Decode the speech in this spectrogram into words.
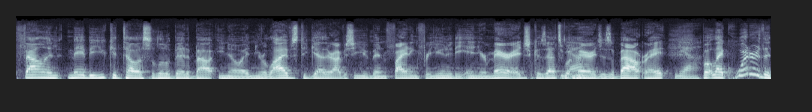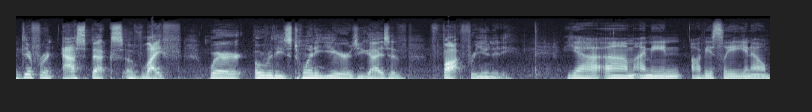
Falon, maybe you could tell us a little bit about, you know, in your lives together. Obviously, you've been fighting for unity in your marriage because that's what Yeah. marriage is about, right? Yeah. But like what are the different aspects of life where over these 20 years you guys have fought for unity? Yeah, um, I mean, obviously, you know,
